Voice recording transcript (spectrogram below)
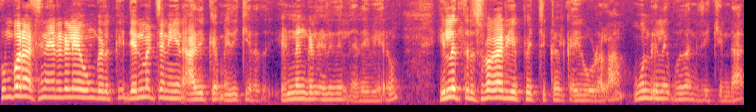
கும்பராசினியர்களே உங்களுக்கு ஜென்மச்சனியின் ஆதிக்கம் இருக்கிறது. எண்ணங்கள் எளிதில் நிறைவேறும். இல்லத்தில் சுபகாரிய பேச்சுக்கள் கைகூடலாம். மூன்றிலே புதன் இருக்கின்றார்.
